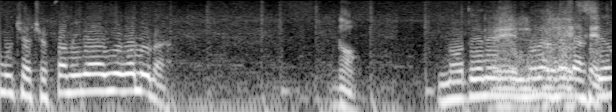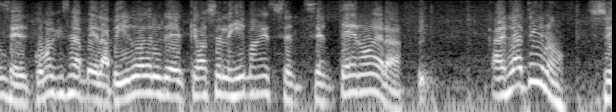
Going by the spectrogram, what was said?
muchacho es familia de Diego Luna. No. No tiene El- ninguna el- relación. se- se- ¿Cómo es que se llama? El apellido del, del que va a ser el He-Man es Cen- Centeno era. ¿Ah, ¿Es latino? Sí,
